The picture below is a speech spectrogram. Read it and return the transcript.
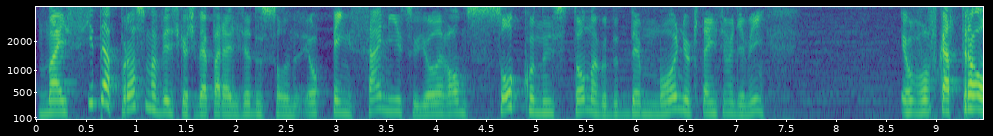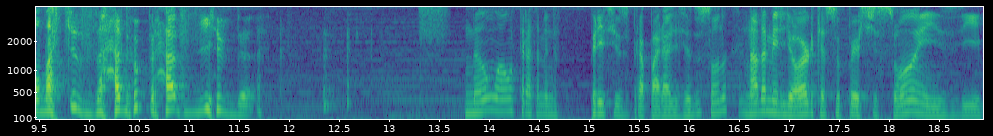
Mas se da próxima vez que eu tiver paralisia do sono eu pensar nisso e eu levar um soco no estômago do demônio que tá em cima de mim, eu vou ficar traumatizado pra vida. Não há um tratamento preciso para paralisia do sono. Nada melhor que as superstições e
